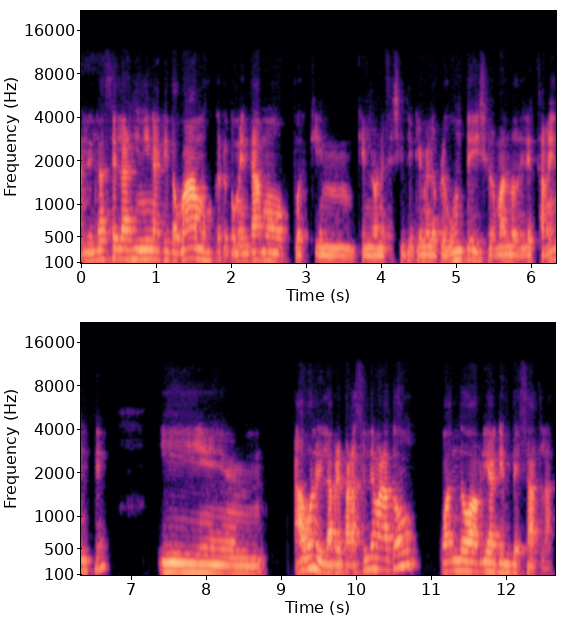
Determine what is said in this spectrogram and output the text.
el enlace de la arginina que tomamos, que recomendamos, pues quien, lo necesite que me lo pregunte y se lo mando directamente. Y, ah, bueno, y la preparación de maratón, ¿cuándo habría que empezarla?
